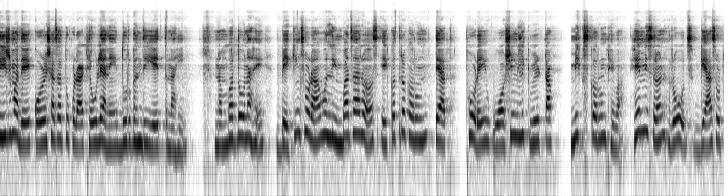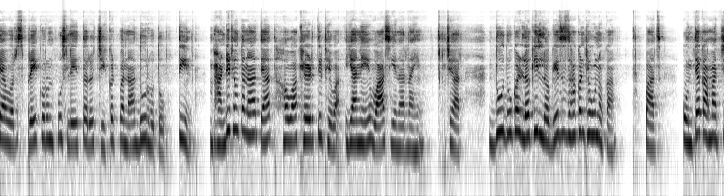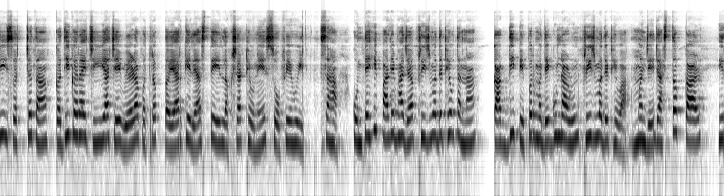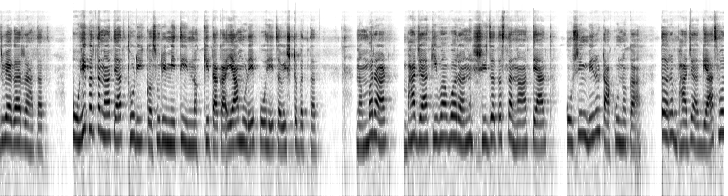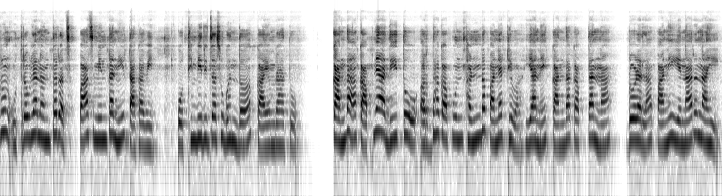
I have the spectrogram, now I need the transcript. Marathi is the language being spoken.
फ्रीजमध्ये कोळशाचा तुकडा ठेवल्याने दुर्गंधी येत नाही. नंबर दोन आहे बेकिंग सोडा व लिंबाचा रस एकत्र करून त्यात थोडे वॉशिंग लिक्विड टाक मिक्स करून ठेवा. हे मिश्रण रोज गॅस ओट्यावर स्प्रे करून पुसले तर चिकटपणा दूर होतो. तीन भांडी ठेवताना त्यात हवा खेळती ठेवा याने वास येणार नाही. चार दूध उघडलं की लगेच झाकण ठेवू नका. पाच कोणत्या कामाची स्वच्छता कधी करायची याचे वेळापत्रक तयार केल्यास ते लक्षात ठेवणे सोपे होईल. सहा. कोणत्याही पालेभाज्या फ्रीजमध्ये ठेवताना कागदी पेपरमध्ये गुंडाळून फ्रीजमध्ये ठेवा. म्हणजे जास्त काळ हिरव्यागार राहतात. पोहे करताना त्यात थोडी कसुरी मेथी नक्की टाका यामुळे पोहे चविष्ट बनतात. नंबर आठ. भाज्या किंवा वरण शिजत असताना त्यात कोशिंबीर टाकू नका. तर भाज्या गॅसवरून उतरवल्यानंतरच पाच मिनिटांनी टाकावी. कोथिंबिरीचा सुगंध कायम राहतो. कांदा कापण्याआधी तो अर्धा कापून थंड पाण्यात ठेवा. याने कांदा कापताना डोळ्याला पाणी येणार नाही.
